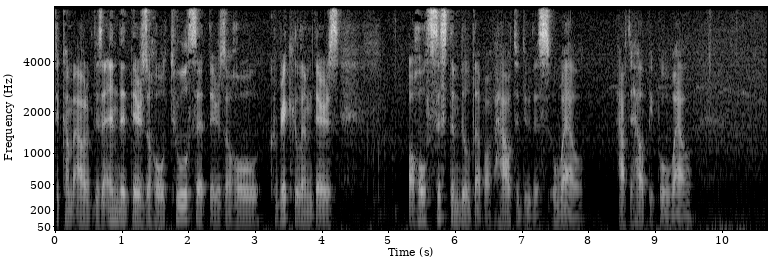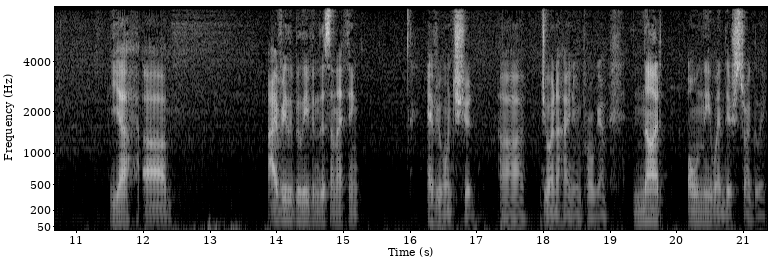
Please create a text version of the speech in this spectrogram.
to come out of this and that there's a whole tool set there's a whole curriculum there's a whole system built up of how to do this well how to help people well yeah um, i really believe in this and i think everyone should uh, join a high noon program not only when they're struggling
